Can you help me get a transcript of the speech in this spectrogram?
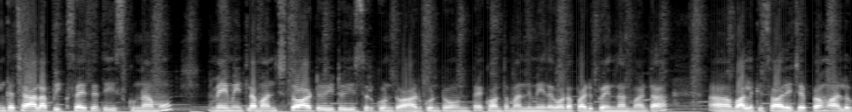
ఇంకా చాలా పిక్స్ అయితే తీసుకున్నాము. మేము ఇట్లా మంచుతో అటు ఇటు ఇసురుకుంటూ ఆడుకుంటూ ఉంటే కొంతమంది మీద కూడా పడిపోయిందనమాట వాళ్ళకి సారీ చెప్పాం వాళ్ళు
